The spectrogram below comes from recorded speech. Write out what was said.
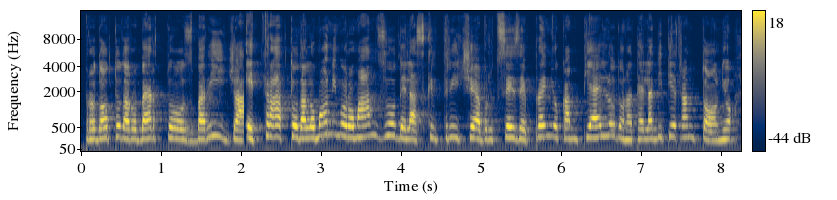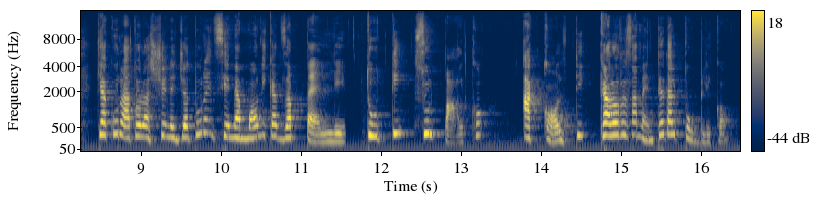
prodotto da Roberto Sbarigia e tratto dall'omonimo romanzo della scrittrice abruzzese Premio Campiello Donatella di Pietrantonio, che ha curato la sceneggiatura insieme a Monica Zappelli. Tutti sul palco, accolti calorosamente dal pubblico.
